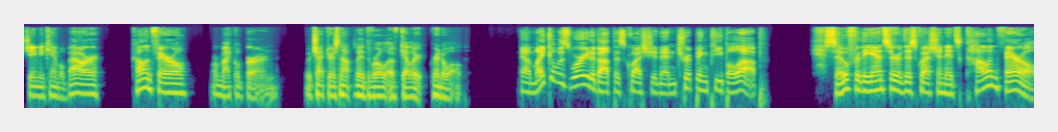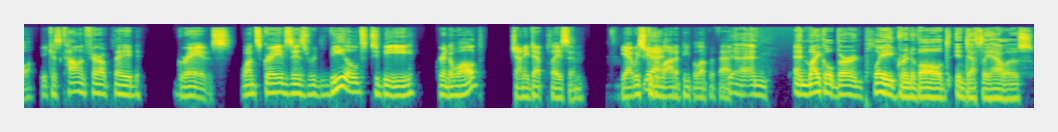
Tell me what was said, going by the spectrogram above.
Jamie Campbell Bower, Colin Farrell, or Michael Byrne? Which actor has not played the role of Gellert Grindelwald? Now, Micah was worried about this question and tripping people up. So, for the answer of this question, it's Colin Farrell because Colin Farrell played Graves. Once Graves is revealed to be Grindelwald, Johnny Depp plays him. Yeah, we screwed Yeah. a lot of people up with that. Yeah, and and Michael Byrne played Grindelwald in Deathly Hallows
